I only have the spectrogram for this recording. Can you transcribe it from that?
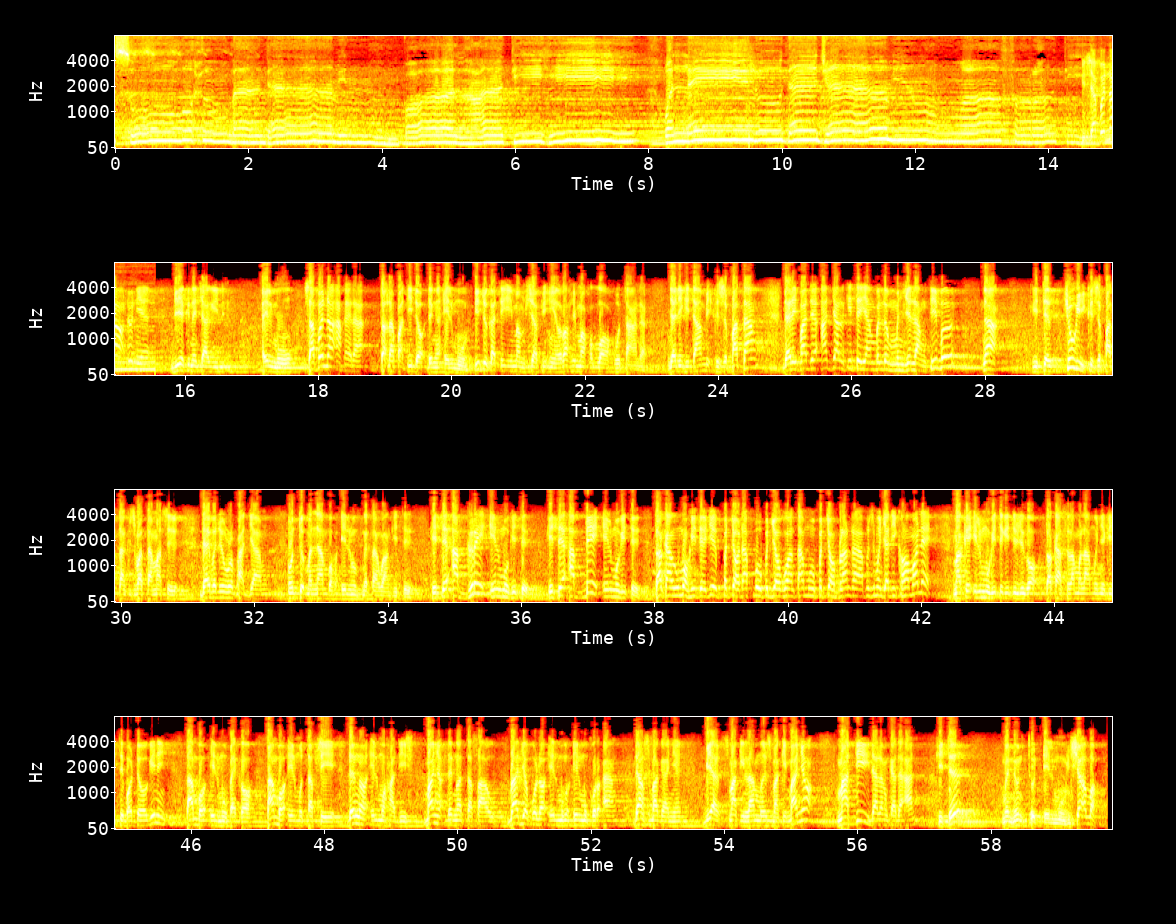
الصبح بدا من طلعته والليل دجى من وفرته Siapa nak dunia, dia kena cari ilmu. Siapa nak akhirat, tak dapat tidak dengan ilmu. Itu kata Imam Syafi'i rahimahullahu ta'ala. Jadi kita ambil kesempatan daripada ajal kita yang belum menjelang tiba. Nak kita curi kesempatan-kesempatan masa daripada beberapa jam untuk menambah ilmu pengetahuan kita. Kita upgrade ilmu kita. Kita update ilmu kita. Takkan rumah kita je pecah dapur, pecah ruang tamu, pecah belanda apa semua jadi kaum molek. Maka ilmu kita gitu juga. Takkan selama-lamanya kita bodoh gini. Tambah ilmu fiqh, tambah ilmu tafsir, dengar ilmu hadis, banyak dengar tasawuf, belajar pula ilmu ilmu Quran dan sebagainya. Biar semakin lama semakin banyak mati dalam keadaan kita menuntut ilmu insya-Allah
